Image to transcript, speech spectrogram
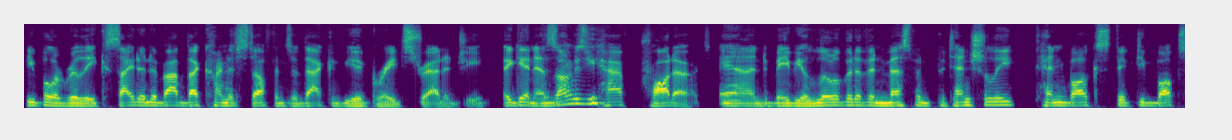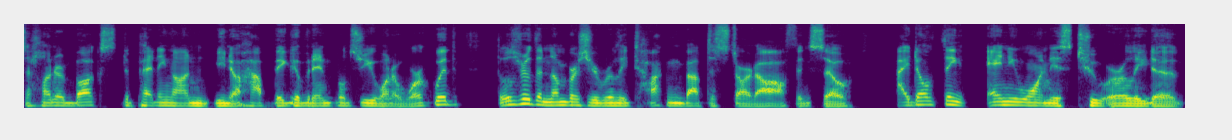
People are really excited about that kind of stuff. And so that could be a great strategy. Again, as long as you have product and maybe a little bit of investment, potentially 10 bucks, 50 bucks, 100 bucks, depending on, you know, how big of an influencer you want to work with. Those are the numbers you're really talking about to start off. And so I don't think anyone is too early to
